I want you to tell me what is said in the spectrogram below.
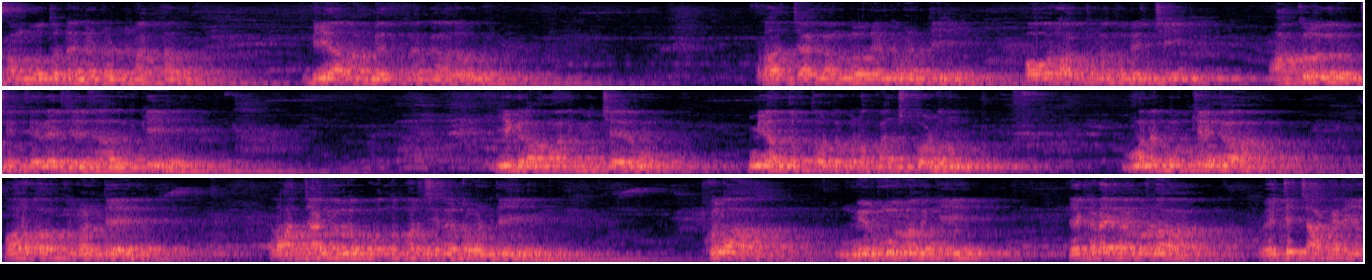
సంభూతుడైనటువంటి డాక్టర్ బిఆర్ అంబేద్కర్ గారు రాజ్యాంగంలో ఉన్నటువంటి పౌర హక్కుల గురించి హక్కుల గురించి తెలియజేయడానికి ఈ గ్రామానికి విచ్చేయడం మీ అందరితో కూడా పంచుకోవడం. మనకు ముఖ్యంగా పౌర హక్కులు అంటే రాజ్యాంగంలో పొందుపరిచినటువంటి కుల నిర్మూలనకి ఎక్కడైనా కూడా వెట్టి చాకరీ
